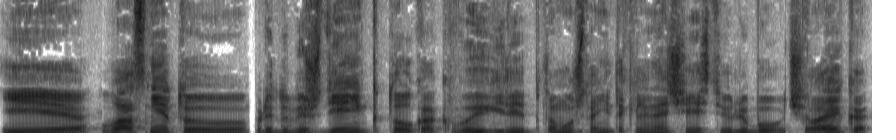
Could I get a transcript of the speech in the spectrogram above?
И у вас нету предубеждений, кто как выглядит, потому что они так или иначе есть у любого человека.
